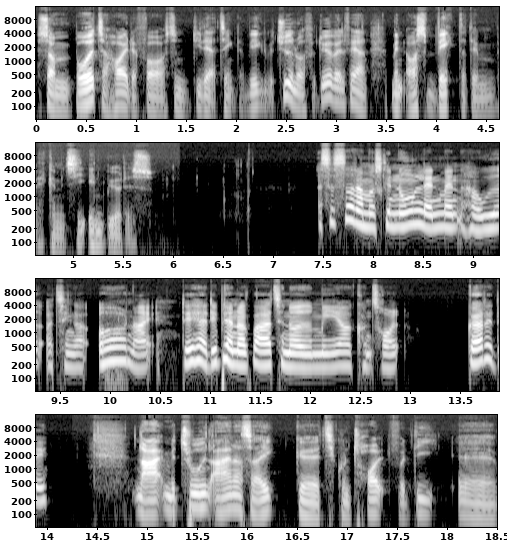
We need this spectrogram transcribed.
som både tager højde for sådan de der ting, der virkelig betyder noget for dyrevelfærden, men også vægter dem, hvad kan man sige, indbyrdes. Og så sidder der måske nogle landmænd herude og tænker, åh nej, det her det bliver nok bare til noget mere kontrol. Gør det det? Nej, metoden egner sig ikke øh, til kontrol, fordi øh,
